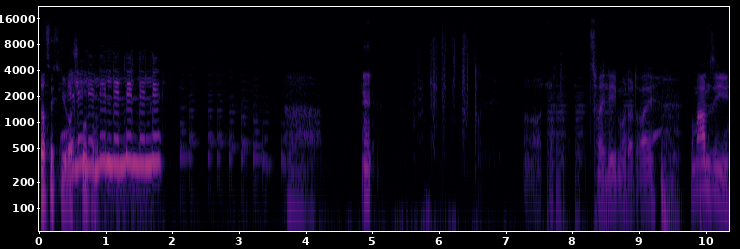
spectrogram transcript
Dass ich die übersprungen hab. Ah. Oh, noch dr- zwei Leben oder drei. Umarmen sie.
